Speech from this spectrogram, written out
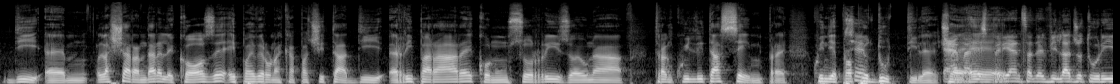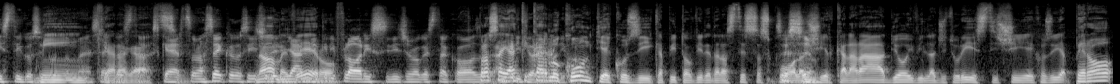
di ehm, lasciare andare le cose e poi avere una capacità di riparare con un sorriso e una tranquillità sempre quindi è proprio Sì. duttile Cioè, cioè ma è- l'esperienza del villaggio turistico, secondo me. Sai Minchia, questa- ragazzi. Scherzo, ma sai cosa si dice No, degli anni? vero. Anche di Floris si diceva questa cosa. Però sai, anche Fiorello Carlo. Conti è così, capito? Viene dalla stessa scuola Sì, sì. circa la radio, i villaggi turistici e così via. Però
